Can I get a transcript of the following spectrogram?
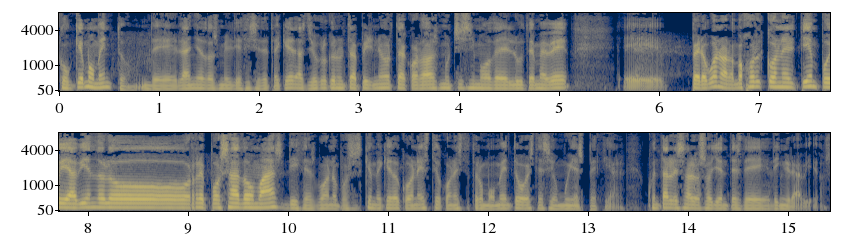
con qué momento del año 2017 te quedas yo creo que en Ultra Pirineo te acordabas muchísimo del UTMB eh, pero bueno, a lo mejor con el tiempo y habiéndolo reposado más, dices, bueno, pues es que me quedo con este o con este otro momento o este ha sido muy especial. Cuéntales a los oyentes de, de Ingrávidos.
